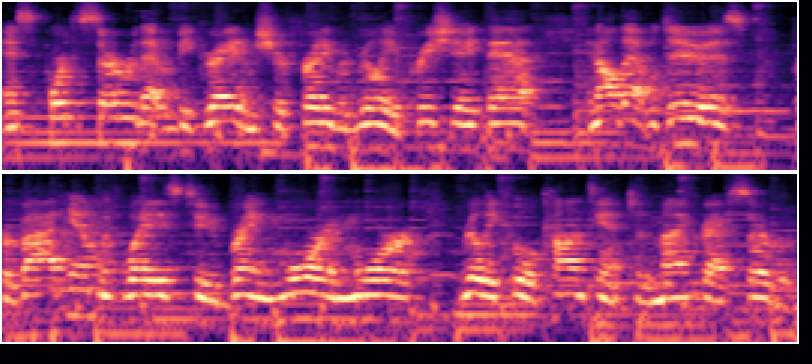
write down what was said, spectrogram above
and support the server, that would be great. I'm sure Freddie would really appreciate that. And all that will do is provide him with ways to bring more and more really cool content to the Minecraft server.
